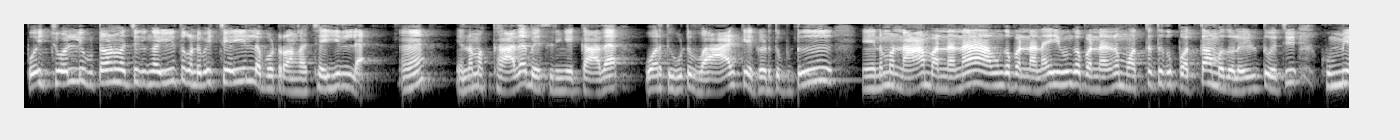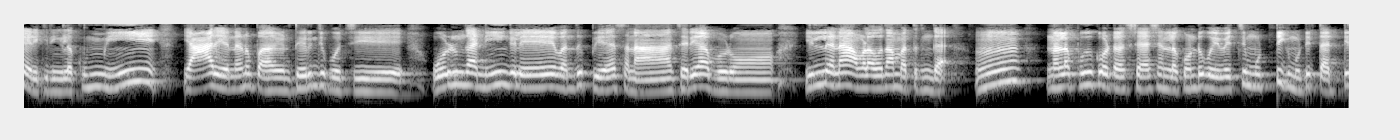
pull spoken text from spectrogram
போய் சொல்லி விட்டோன்னு வச்சுக்கோங்க. இழுத்து கொண்டு போய் செயலில் போட்டுருவாங்க. செயலில். என்னம்மா கதை பேசுகிறீங்க கதை. ஒருத்தி விட்டு வாழ்க்கையை கெடுத்துவிட்டு என்னமோ நான் பண்ணனா அவங்க பண்ணனா இவங்க பண்ணனா மொத்தத்துக்கு பத்தாம்பதுல இழுத்து வச்சு கும்மி அடிக்கிறீங்களா கும்மி. யார் என்னன்னு ப தெரிஞ்சு போச்சு. ஒழுங்காக நீங்களே வந்து பேசினா சரியாக போயிடும். இல்லைன்னா அவ்வளவுதான் பார்த்துக்குங்க. ம்? நல்லா புதுக்கோட்டை ஸ்டேஷனில் கொண்டு போய் வச்சு முட்டிக்கு முட்டி தட்டி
